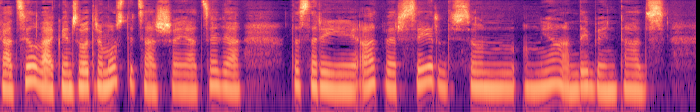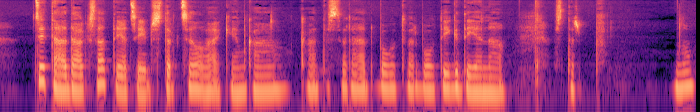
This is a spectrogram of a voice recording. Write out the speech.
kā cilvēki viens otram uzticās šajā ceļā, tas arī atver sirdis un, un jā, dibina tādas citādākas attiecības starp cilvēkiem, kā, kā tas varētu būt varbūt ikdienā starp, nu,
